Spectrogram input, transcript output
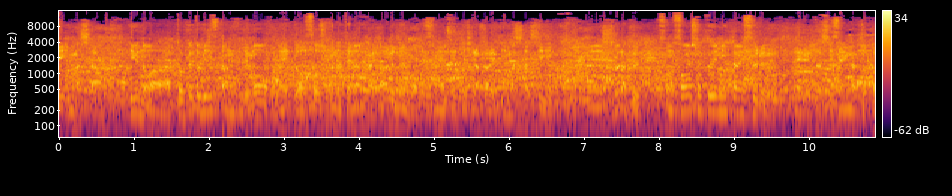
ていました。っていうのは東京都美術館でも、えっと装飾の展覧会アール・ヌーボーですね、えっと開かれていましたし、えーしばらくその装飾に対する、えっと視線がちょっと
